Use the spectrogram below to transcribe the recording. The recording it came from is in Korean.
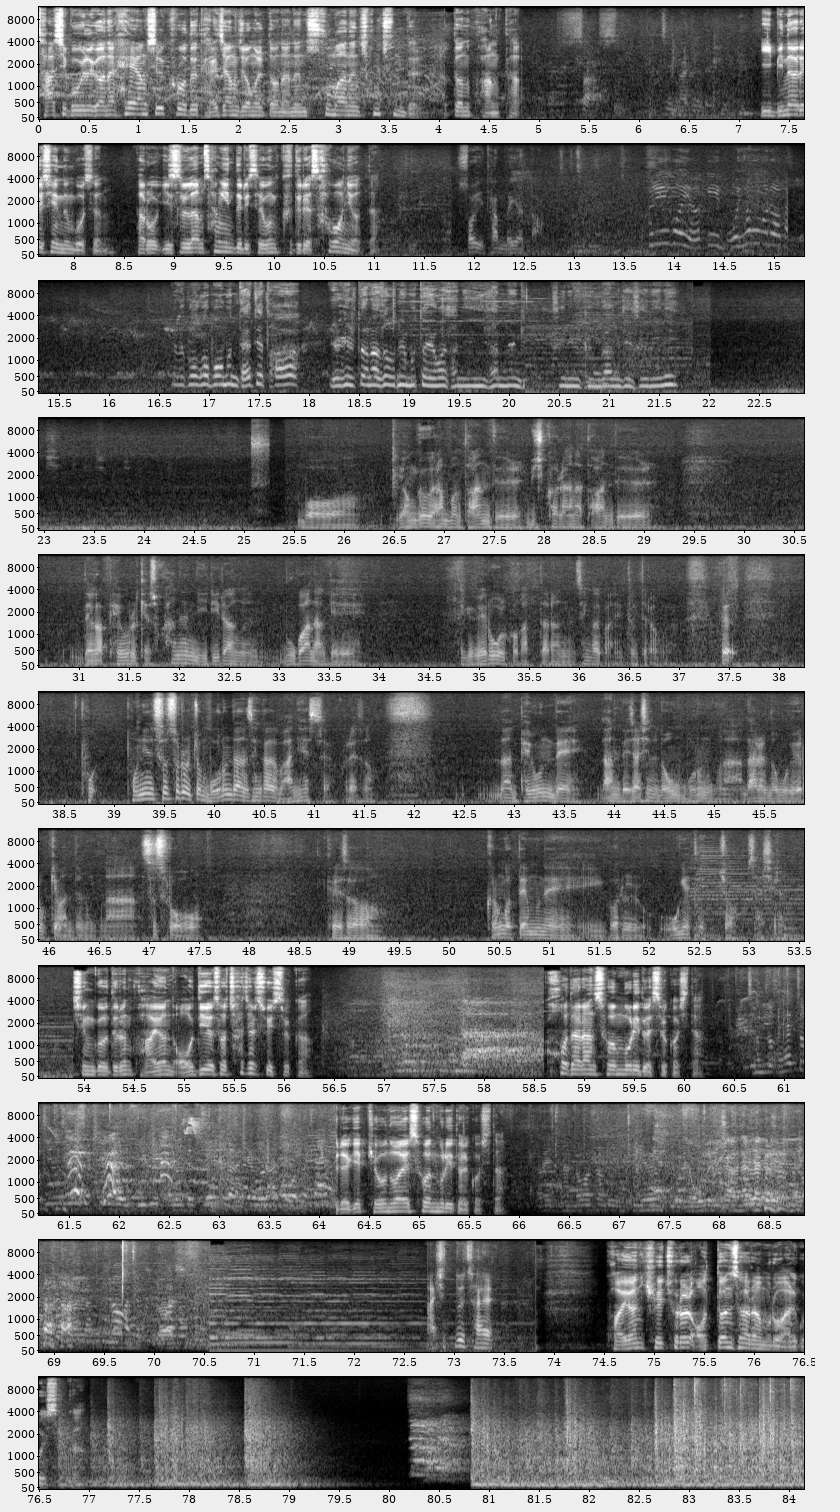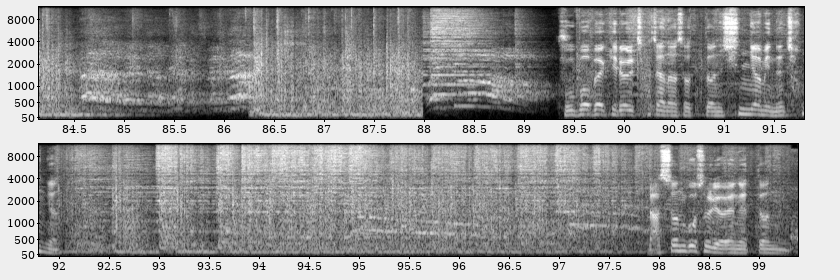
45일간의 해양 실크로드 대장정을 떠나는 수많은 청춘들, 어떤 광탑. 이 미나렛이 있는 곳은 바로 이슬람 상인들이 세운 그들의 사원이었다. 그리고 여기 모형으로 그거 보면 대체 다 여길 떠나서 우리부터 여화산 2, 3년 스님 금강지 스님이 뭐 연극을 한 번 더 한들 뮤지컬을 하나 더 한들 내가 배우를 계속 하는 일이랑은 무관하게 되게 외로울 것 같다라는 생각이 많이 들더라고요. 그 보- 본인 스스로를 좀 모른다는 생각을 많이 했어요. 그래서 난 배우인데 난 내 자신을 너무 모르는구나. 나를 너무 외롭게 만드는구나 스스로. 그래서 그런 것 때문에 이거를 오게 됐죠, 사실은. 증거들은 과연 어디에서 찾을 수 있을까? 커다란 선물이 됐을 것이다. 그에게 변화의 선물이 될 것이다. 아직도 잘 과연 희초를 어떤 사람으로 알고 있을까? 구법의 길을 찾아 나섰던 신념 있는 청년. 낯선 곳을 여행했던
